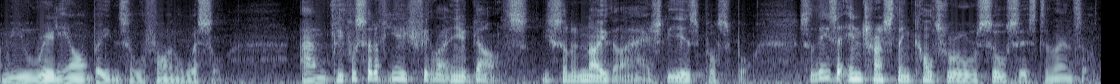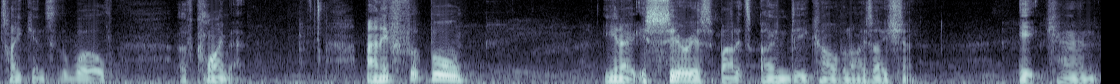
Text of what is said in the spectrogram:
I mean, you really aren't beaten until the final whistle. And people sort of, you, know, you feel that in your guts. You sort of know that that actually is possible. So these are interesting cultural resources to then sort of take into the world of climate. And if football, you know, is serious about its own decarbonisation, it can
